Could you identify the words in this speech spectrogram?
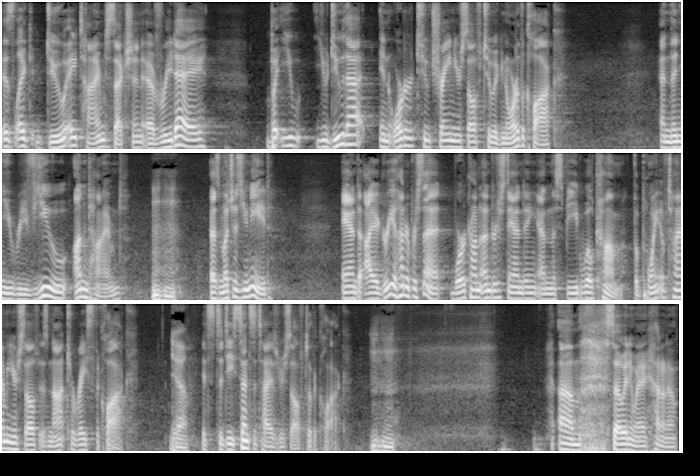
is like do a timed section every day. But you you do that in order to train yourself to ignore the clock and then you review untimed as much as you need. And I agree 100%. Work on understanding and the speed will come. The point of timing yourself is not to race the clock. Yeah. It's to desensitize yourself to the clock. Hmm. Um, so anyway, I don't know.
